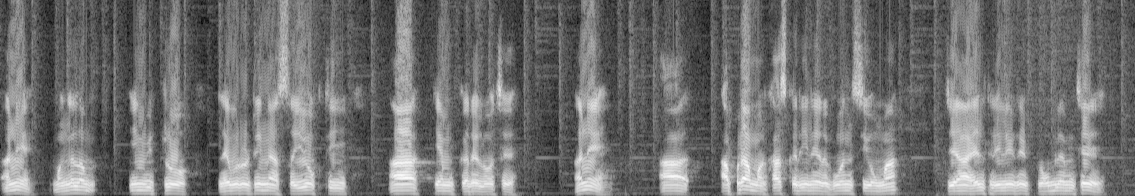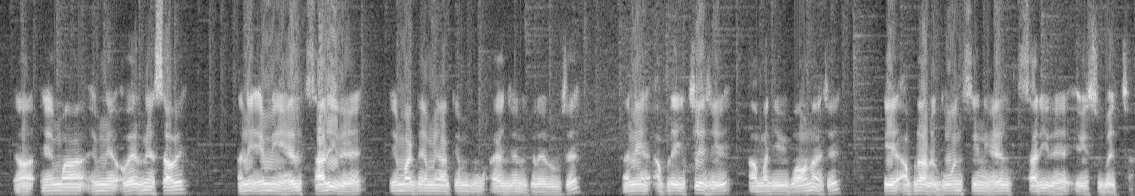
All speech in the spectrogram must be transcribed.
અને મંગલમ ઇન વિટ્રો લેબોરેટરીના સહયોગથી આ કેમ્પ કરેલો છે. અને આ આપણામાં, ખાસ કરીને રઘુવંશીઓમાં જે આ હેલ્થ રિલેટેડ પ્રોબ્લેમ છે એમાં એમને અવેરનેસ આવે અને એમની હેલ્થ સારી રહે, એ માટે અમે આ કેમ્પનું આયોજન કરેલું છે. અને આપણે ઈચ્છીએ છીએ, આમાં એવી ભાવના છે, કે આપણા રઘુવંશીની હેલ્થ સારી રહે એવી શુભેચ્છા.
